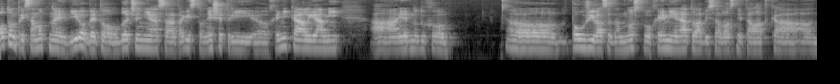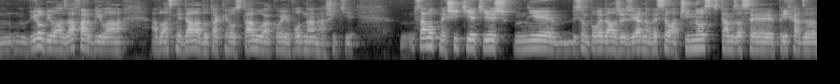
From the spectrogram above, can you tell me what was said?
Potom pri samotnej výrobe toho oblečenia sa takisto nešetrí e, chemikáliami a jednoducho e, používa sa tam množstvo chémie na to, aby sa vlastne tá látka e, vyrobila, zafarbila a vlastne dala do takého stavu, ako je vhodná na šitie. Samotné šitie tiež nie, by som povedal, že žiadna veselá činnosť. Tam zase prichádza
